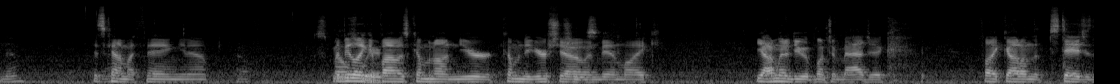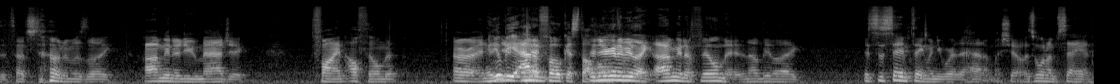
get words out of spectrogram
No? it's kind of my thing, you know. Smells It'd be like weird. if I was coming on your coming to your show Jeez. and being like, "Yeah, I'm gonna do a bunch of magic." If I like, got on the stage at the Touchstone and was like, "I'm gonna do magic," Fine, I'll film it. all right, And then you'll be out of then- focus the Then you're gonna be like, "I'm gonna film it," and I'll be like, "It's the same thing when you wear the hat on my show." Is what I'm saying.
